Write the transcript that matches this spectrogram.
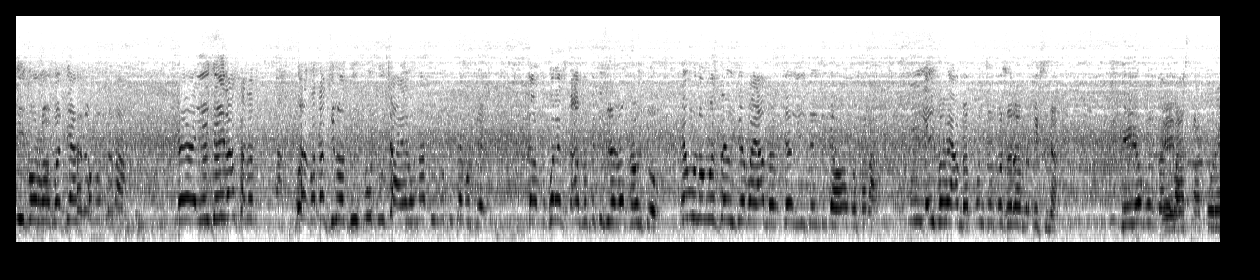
কি করব এ, এই যে রাস্তাটা কথা ছিল দুই ফুট উঁচা এখন আর দুই ফুট উঁচা করছে তারপরে আমরা তো কিছুটা রক্ষা হইতো। এমন অবস্থায় হয়েছে ভাই আমরা এই যে অবস্থাটা এইভাবে আমরা পঞ্চাশ বছর আমরা দেখছি না। সেই অবস্থা এই রাস্তা করে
